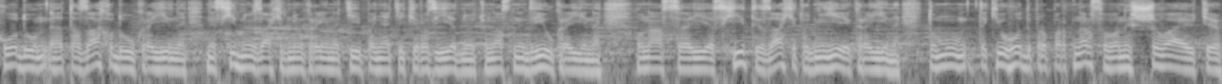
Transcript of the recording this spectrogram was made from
сходу е, та заходу України, не східної західної України, ті поняття, які роз'єднують. У нас не дві України. У нас е, є схід і захід однієї країни. Тому такі угоди про партнерство вони зшивають е,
